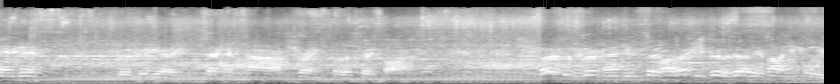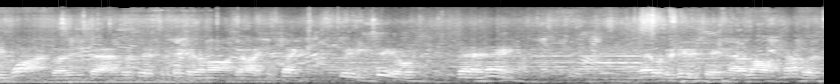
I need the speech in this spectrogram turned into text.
engine would be a second power strength for the Spitfire. First of the Griffon engine, Spitfire actually grew as early as 1941, but it uh, was this particular mark that I suspect really sealed their name. Never produced in uh, large numbers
